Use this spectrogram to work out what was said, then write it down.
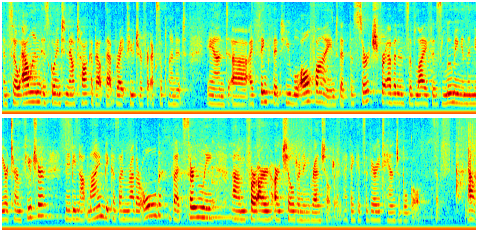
And so Alan is going to now talk about that bright future for Exoplanet And uh, I think that you will all find that the search for evidence of life is looming in the near term future. Maybe not mine because I'm rather old, but certainly um, for our, our children and grandchildren. I think it's a very tangible goal. So, out.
